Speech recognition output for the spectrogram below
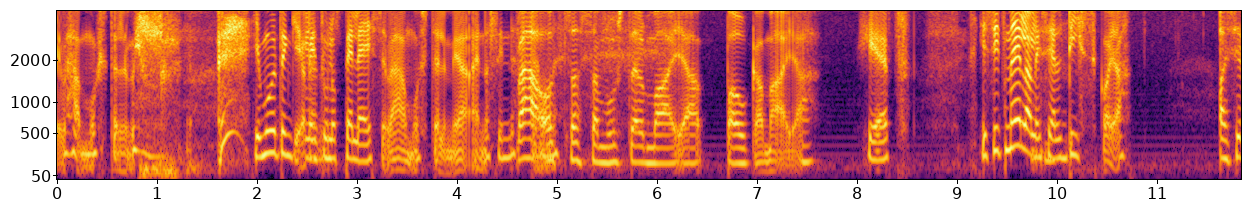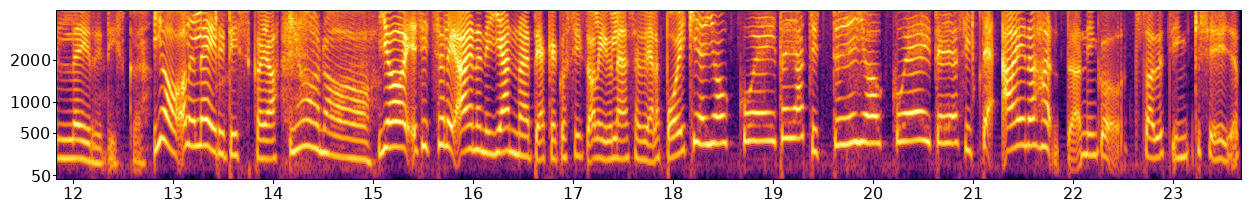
oli vähän mustelmilla. Ja muutenkin oli tullut peleissä vähän mustelmia aina sinne. Vähän tänne. otsassa mustelmaa ja paukamaa ja... Jep. Ja sitten meillä oli siellä diskoja. Ai siellä leiridiskoja. Joo, oli leiridiskoja. Ihanaa. Joo, ja sitten se oli aina niin jännää, tiedätkö, kun siitä oli yleensä vielä poikien joukkueita ja tyttöjen joukkueita. Ja sitten ainahan niin kuin, saatettiin kysyä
